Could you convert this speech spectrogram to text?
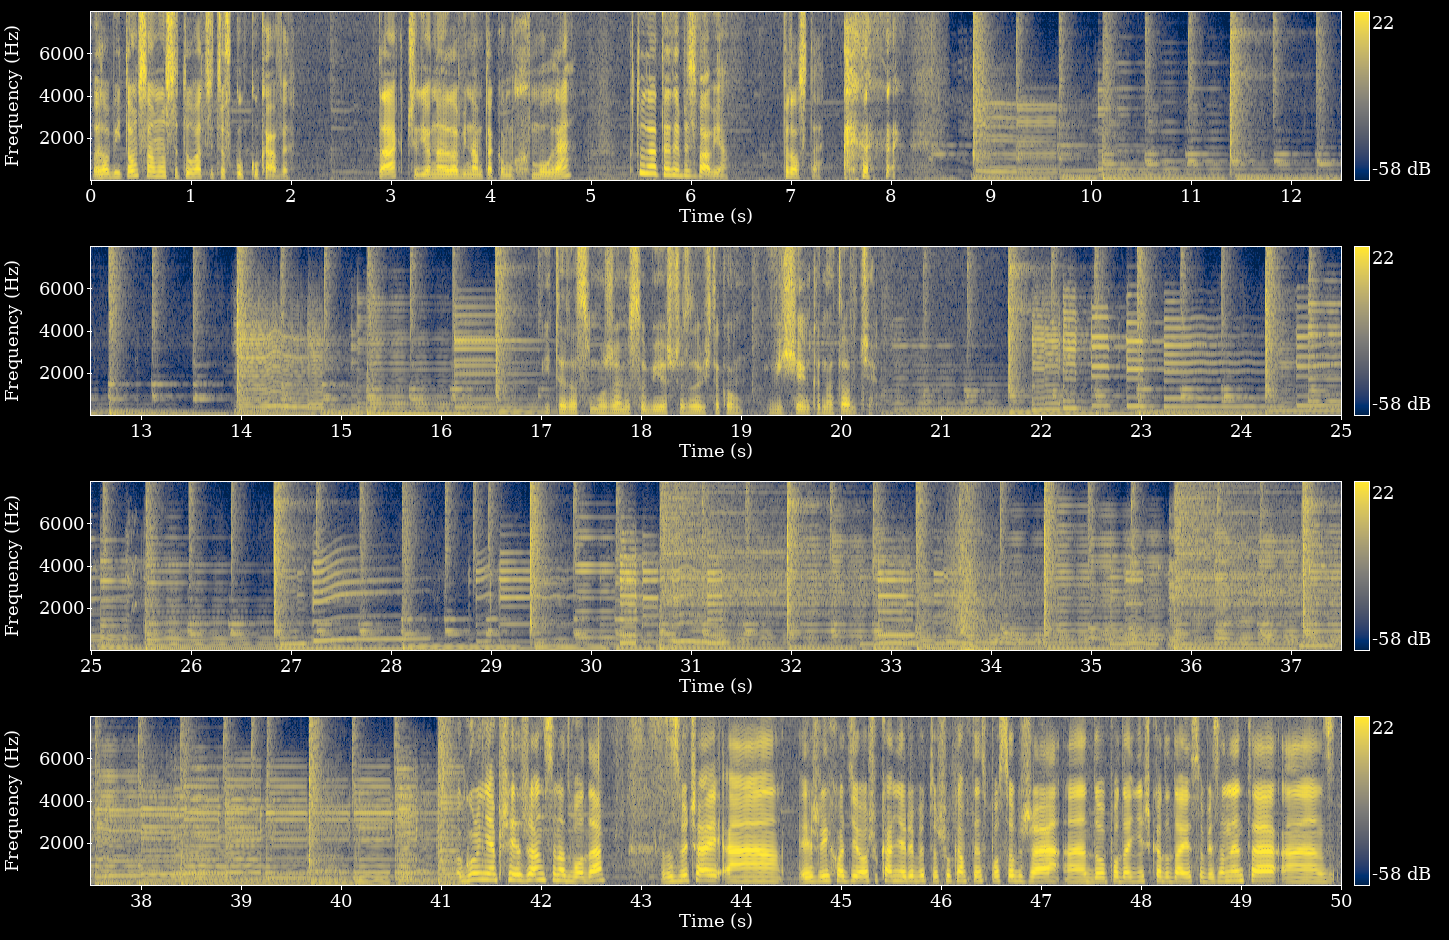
robi tą samą sytuację, co w kubku kawy. Tak? Czyli ona robi nam taką chmurę, która te ryby zwabia. Proste. I teraz możemy sobie jeszcze zrobić taką wisienkę na torcie. Ogólnie przyjeżdżający nad wodę, zazwyczaj e, jeżeli chodzi o szukanie ryby, to szukam w ten sposób, że e, do podajniczka dodaję sobie zanętę, e,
